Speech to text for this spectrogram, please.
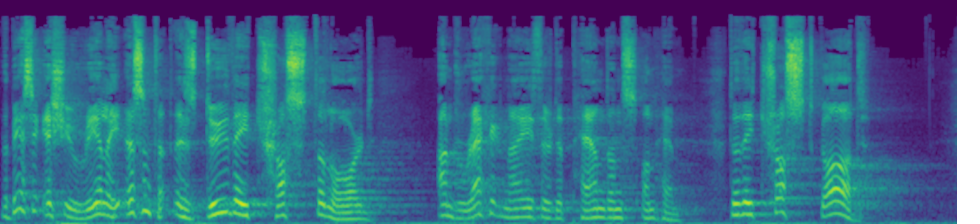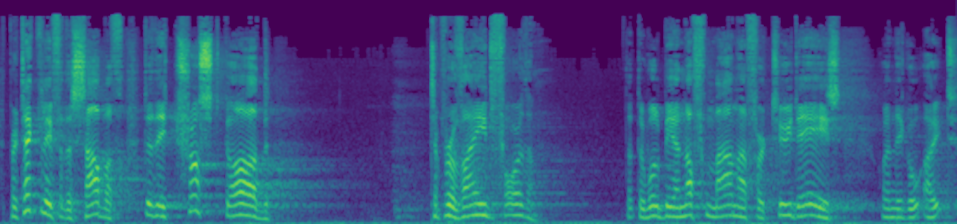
The basic issue, really, isn't it, is do they trust the Lord and recognize their dependence on Him? Do they trust God? Particularly for the Sabbath, do they trust God to provide for them? That there will be enough manna for two days when they go out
